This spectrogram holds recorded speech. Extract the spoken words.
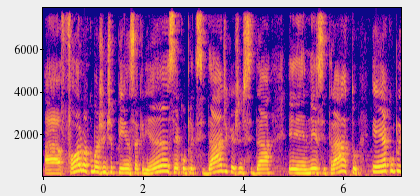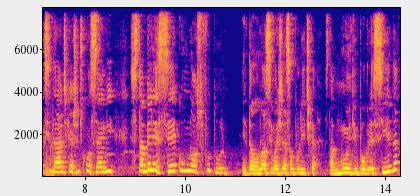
a, forma como a gente pensa a criança, a complexidade que a gente se dá eh, nesse trato, é a complexidade que a gente consegue estabelecer com o nosso futuro. Então, a nossa imaginação política está muito empobrecida,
